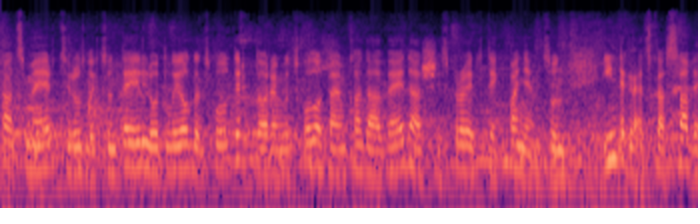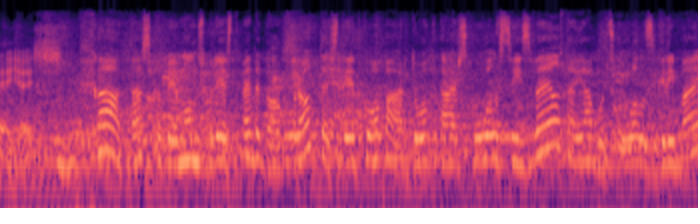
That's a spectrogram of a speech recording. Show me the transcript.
kāds mērķis ir uzlikts. Un te ir ļoti liela gan skolas direktoriem, gan skolotājiem, kādā veidā šis projekts tiek paņemts un integrēts kā savējais. Kā tas, ka pie mums briest pedagoģu protesti, iet kopā ar to, ka tā ir skolas izvēle? Izvēle, tai jābūt skolas gribai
